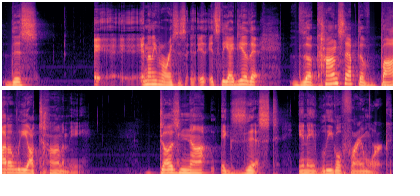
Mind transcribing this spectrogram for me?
this eh, and not even racist. It's the idea that the concept of bodily autonomy does not exist in a legal framework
